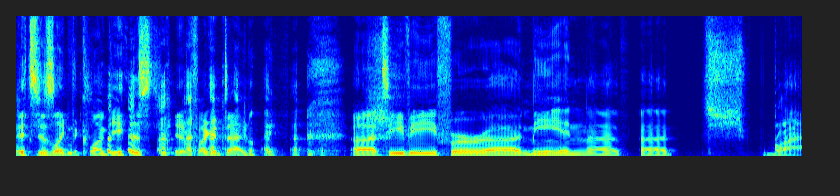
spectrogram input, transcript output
It's just like the clunkiest fucking tagline. Uh tv for uh me and uh uh sh- blah.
